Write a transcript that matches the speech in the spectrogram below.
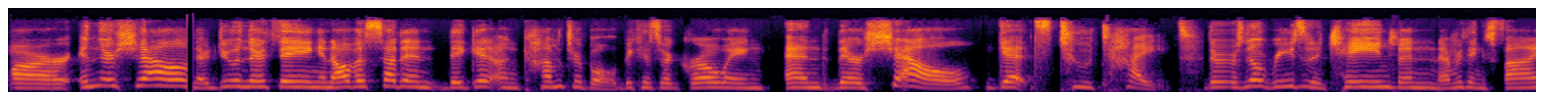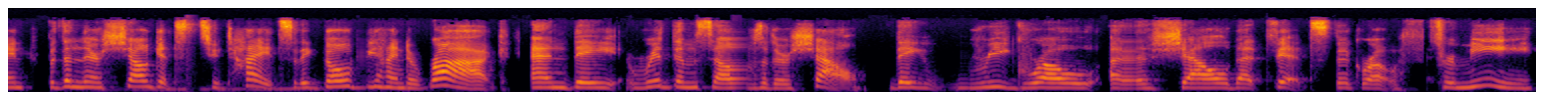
are in their shell, they're doing their thing, and all of a sudden they get uncomfortable because they're growing and their shell gets too tight. There's no reason to change and everything's fine, but then their shell gets too tight. So they go behind a rock and they rid themselves of their shell. They regrow a shell that fits the growth. For me,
